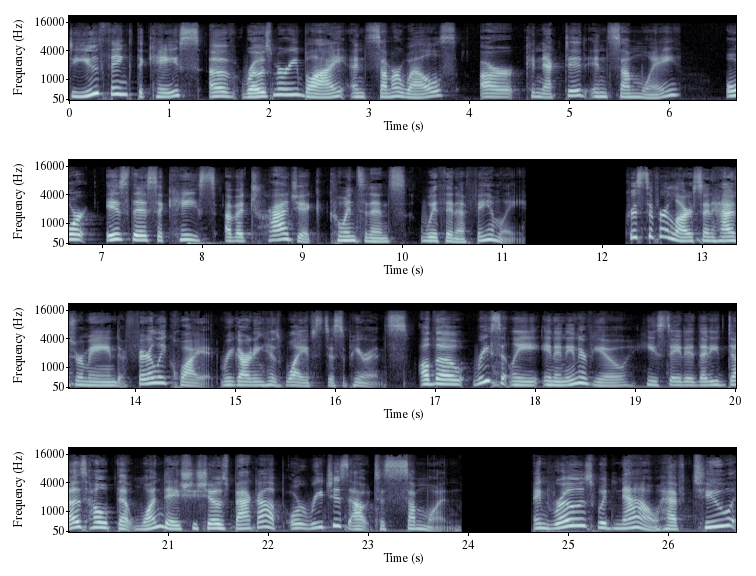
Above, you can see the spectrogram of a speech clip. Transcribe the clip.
Do you think the case of Rosemary Bly and Summer Wells are connected in some way? Or is this a case of a tragic coincidence within a family? Christopher Larson has remained fairly quiet regarding his wife's disappearance. Although recently, in an interview, he stated that he does hope that one day she shows back up or reaches out to someone. And Rose would now have two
